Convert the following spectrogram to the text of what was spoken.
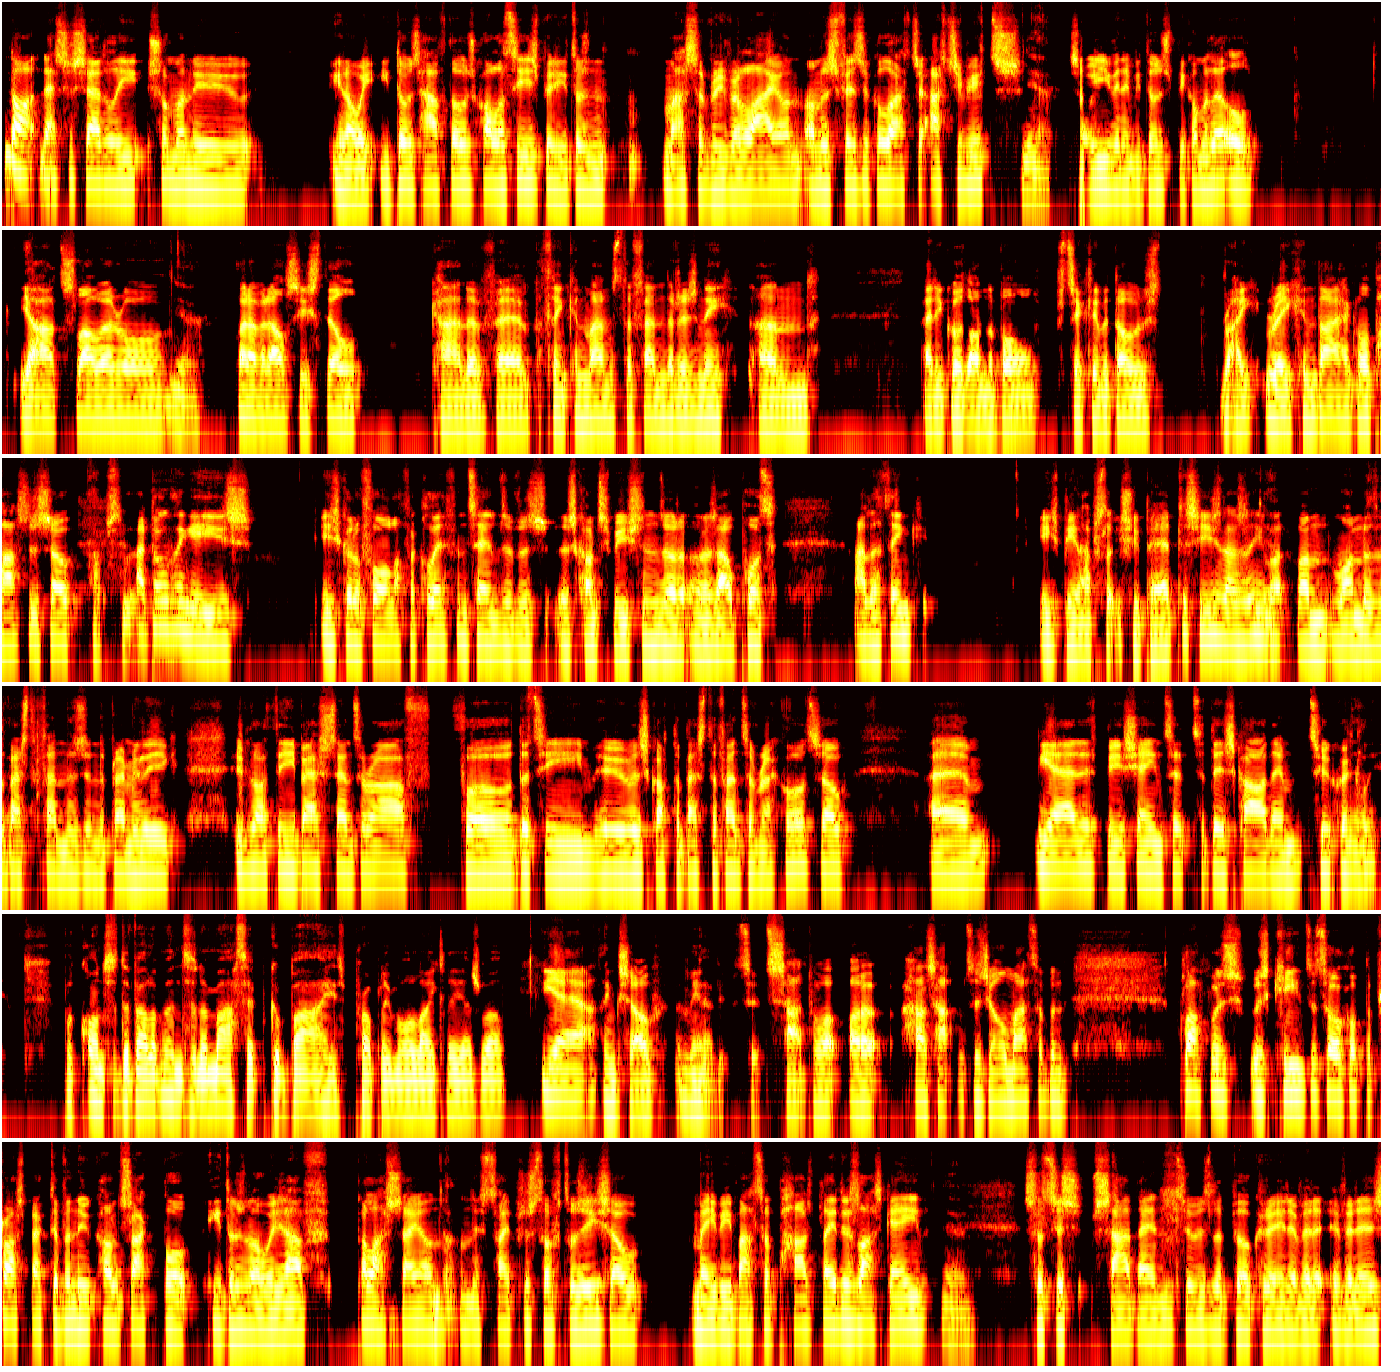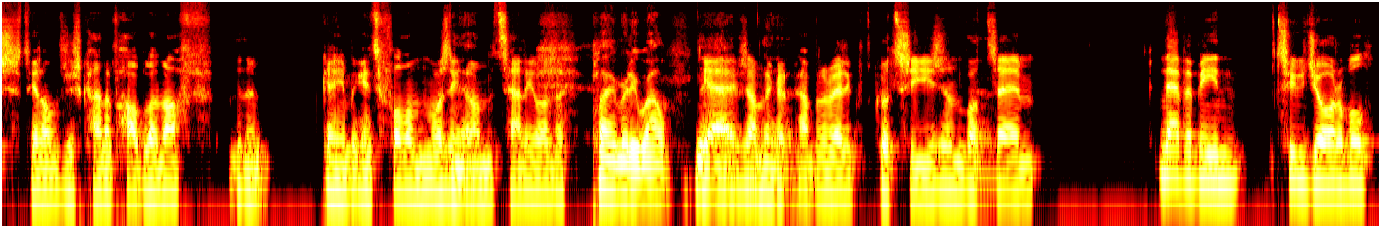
not necessarily someone who, you know, he, he does have those qualities, but he doesn't massively rely on, on his physical att- attributes. Yeah. So even if he does become a little yard slower or Yeah. whatever else, he's still kind of um, a thinking man's defender, isn't he? And very good on the ball, particularly with those right raking diagonal passes. So Absolutely. I don't think he's he's going to fall off a cliff in terms of his, his contributions or, or his output. And I think he's been absolutely superb this season, hasn't he? Yeah. One, one of the best defenders in the Premier League, if not the best centre half for the team who has got the best defensive record. So, um, yeah, it'd be a shame to, to discard him too quickly. But quantity development and a massive goodbye is probably more likely as well. Yeah, I think so. I mean, Yeah. it's, it's sad what, what has happened to Joel Matip. And Klopp was, was keen to talk up the prospect of a new contract, but he doesn't always have the last say on, No. on this type of stuff, does he? So maybe Matip has played his last game. Yeah. Such a sad end to his Liverpool career if it, if it is, you know, just kind of hobbling off in a game against Fulham. Wasn't even Yeah. on the telly, was it? Playing really well. Yeah, he was having, yeah. a, good, having a really good season, but um, never been too durable.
